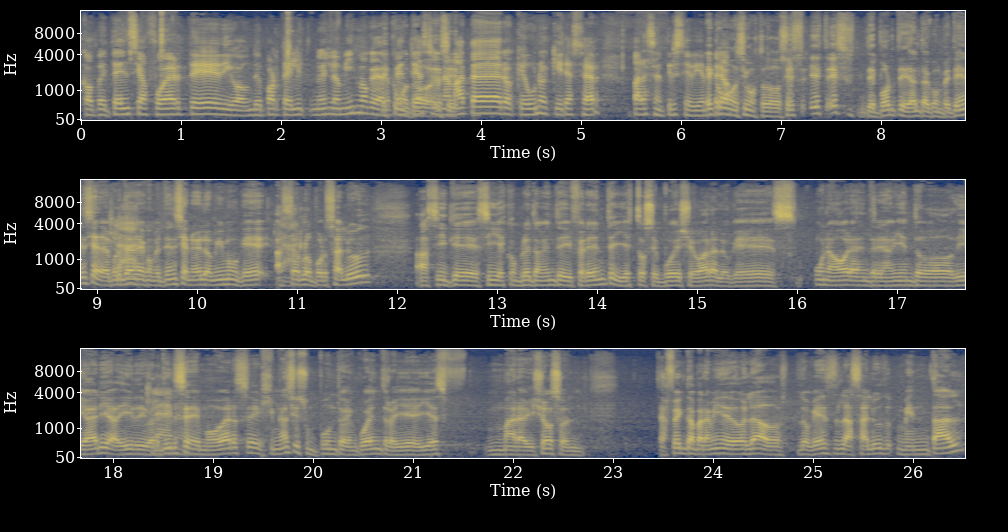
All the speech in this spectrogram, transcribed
competencia fuerte, digo, un deporte elite, no es lo mismo que de Es repente todo, hace un sí. amateur o que uno quiere hacer para sentirse bien. Es pero como decimos todos, es, es- es deporte de alta competencia, deporte Claro. de alta competencia no es lo mismo que Claro. hacerlo por salud, así que sí, es completamente diferente y esto se puede llevar a lo que es una hora de entrenamiento diaria, de ir, divertirse, Claro. de moverse. El gimnasio es un punto de encuentro y, y es maravilloso. El- te afecta para mí de dos lados, lo que es la salud mental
